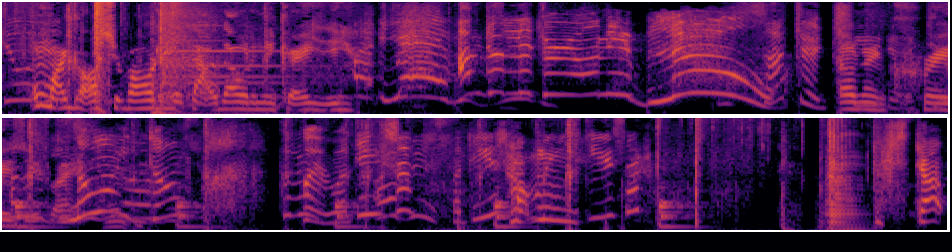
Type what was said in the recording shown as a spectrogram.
you. Oh my gosh, if I would have hit that, that would have been crazy. Uh, yeah, I'm just literally only blue. Such a That would have been crazy. if I- No, I don't. Wait, what do you say? What do you say? Help me. What do you say? Stop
